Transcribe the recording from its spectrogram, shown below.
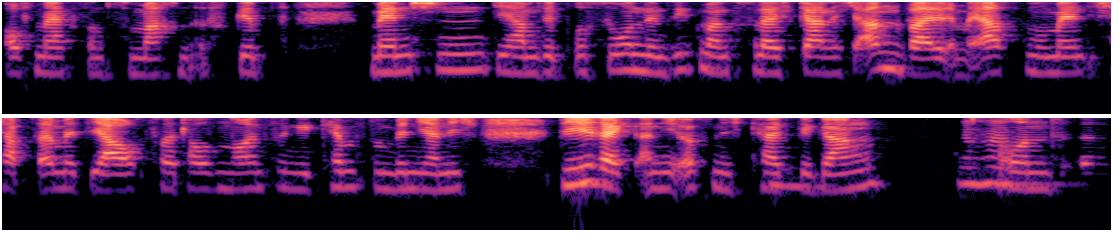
aufmerksam zu machen. Es gibt Menschen, die haben Depressionen, den sieht man es vielleicht gar nicht an, weil im ersten Moment, ich habe damit ja auch 2019 gekämpft und bin ja nicht direkt an die Öffentlichkeit mhm. gegangen. Mhm. Und ähm,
